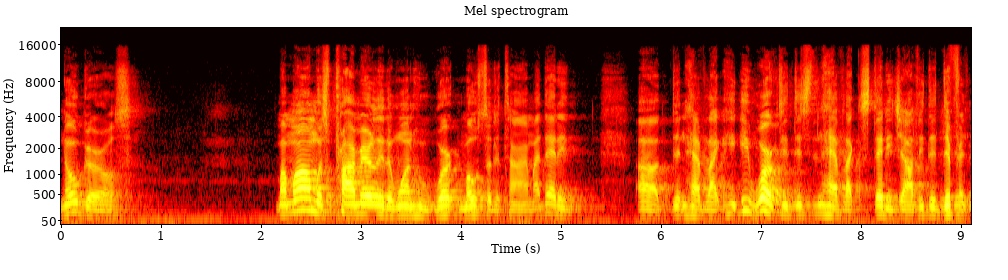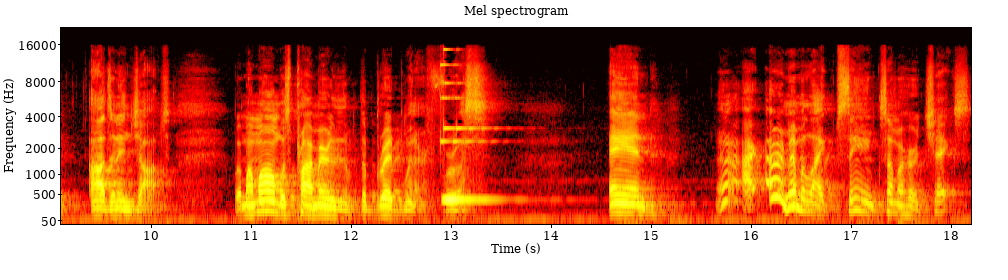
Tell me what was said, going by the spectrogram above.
no girls. My mom was primarily the one who worked most of the time. My daddy uh, didn't have like, he, he, worked, he just didn't have like steady jobs. He did different odds and end jobs. But my mom was primarily the, the breadwinner for us. And I, I, remember like seeing some of her checks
